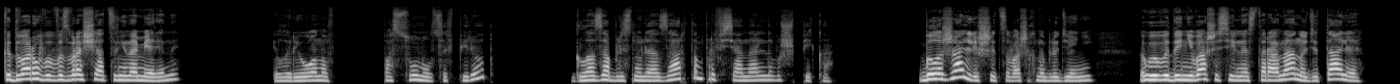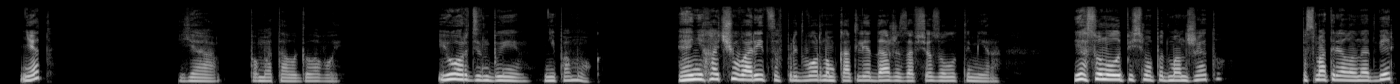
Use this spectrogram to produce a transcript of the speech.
Ко двору вы возвращаться не намерены? Иларионов посунулся вперед, глаза блеснули азартом профессионального шпика. «Было жаль лишиться ваших наблюдений. Выводы не ваша сильная сторона, но детали... Нет?» Я помотала головой. И орден бы им не помог. Я не хочу вариться в придворном котле даже за все золото мира. Я сунула письмо под манжету, посмотрела на дверь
